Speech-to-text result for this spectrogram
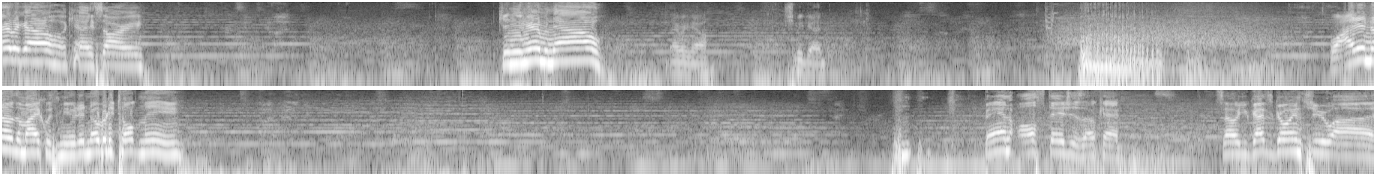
There we go. Okay, sorry. Can you hear me now? There we go. Should be good. Well, I didn't know the mic was muted. Nobody told me. Ban all stages. Okay. So you guys go into uh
